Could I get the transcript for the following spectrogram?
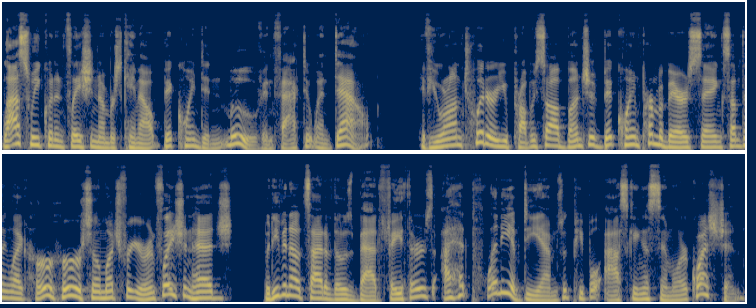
Last week, when inflation numbers came out, Bitcoin didn't move. In fact, it went down. If you were on Twitter, you probably saw a bunch of Bitcoin permabears saying something like, her, her, so much for your inflation hedge. But even outside of those bad faithers, I had plenty of DMs with people asking a similar question.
